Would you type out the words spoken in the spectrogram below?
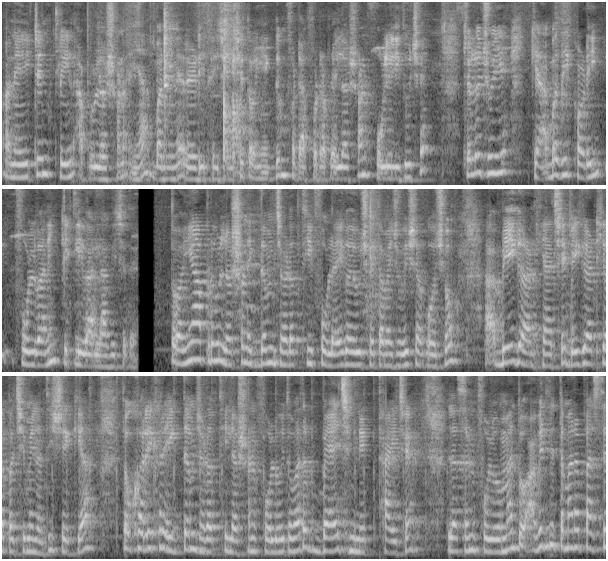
અને નીટ એન્ડ ક્લીન આપણું લસણ અહીંયા બનીને રેડી થઈ જાય છે. તો અહીંયા એકદમ ફટાફટ આપણે લસણ ફોલી લીધું છે. ચલો જોઈએ કે આ બધી કઢી ફોલવાની કેટલી વાર લાગે છે તે તો અહીંયા આપણું લસણ એકદમ ઝડપથી ફોલાઈ ગયું છે, તમે જોઈ શકો છો. આ બે ગાંઠિયા છે, બે ગાંઠિયા પછી મેં નથી શેક્યા. તો ખરેખર એકદમ ઝડપથી લસણ ફોલવું તો માત્ર બે જ મિનિટ થાય છે લસણ ફોલવામાં. તો આવી રીતે તમારા પાસે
